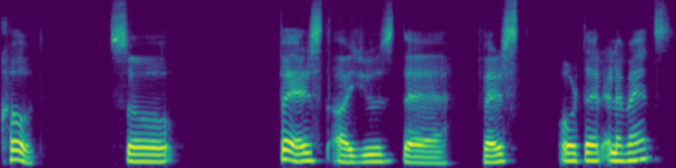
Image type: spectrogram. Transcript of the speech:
code. So first I use the first order elements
